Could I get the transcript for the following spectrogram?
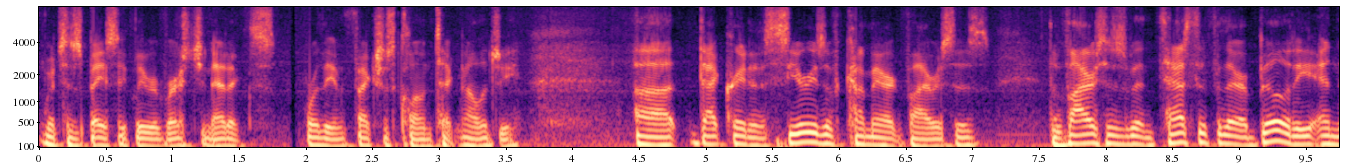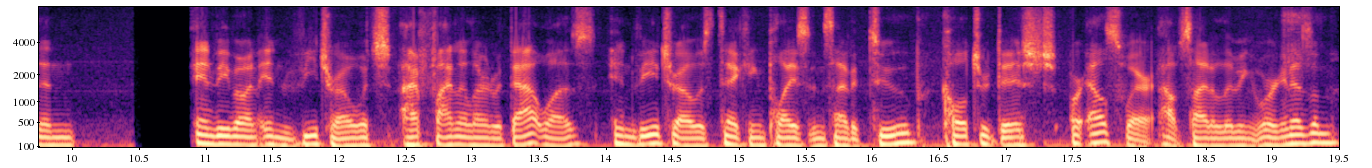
which is basically reverse genetics or the infectious clone technology. Uh, that created a series of chimeric viruses. The viruses have been tested for their ability, and then in vivo and in vitro, which I finally learned what that was. In vitro was taking place inside a tube, culture dish, or elsewhere outside a living organism,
